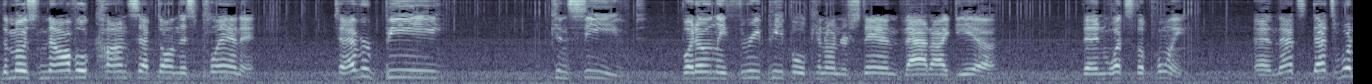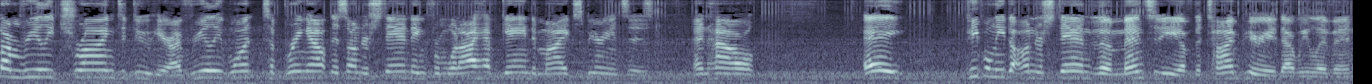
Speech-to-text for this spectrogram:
the most novel concept on this planet to ever be conceived, but only three people can understand that idea, then what's the point? And that's that's what I'm really trying to do here. I really want to bring out this understanding from what I have gained in my experiences and how a people need to understand the immensity of the time period that we live in.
